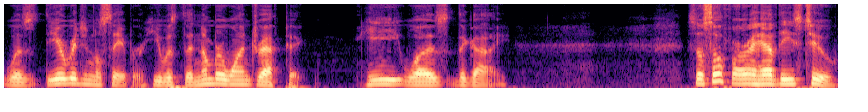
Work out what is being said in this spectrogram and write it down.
was the original Sabre. He was the number one draft pick. He was the guy. So, so far I have these two.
